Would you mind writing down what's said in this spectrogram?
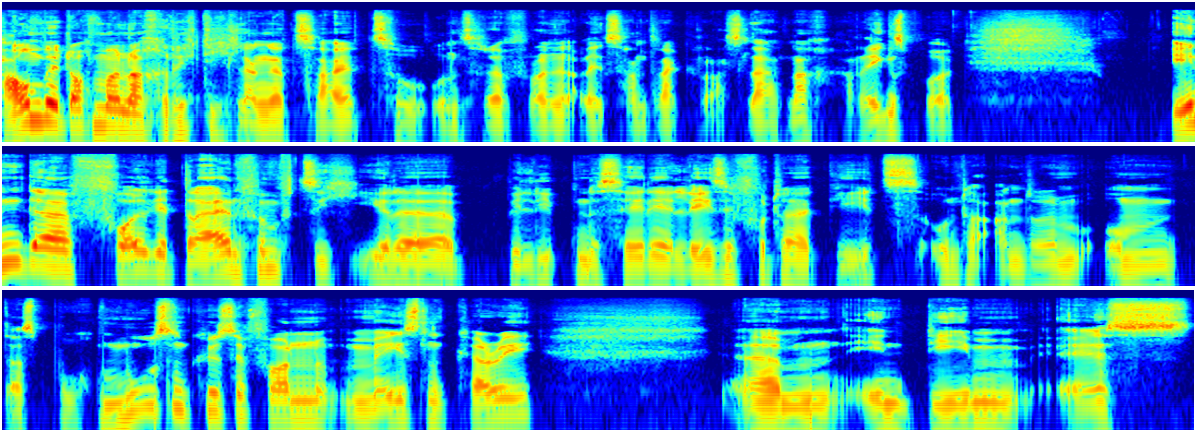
Schauen wir doch mal nach richtig langer Zeit zu unserer Freundin Alexandra Grassler nach Regensburg. In der Folge 53 ihrer beliebten Serie Lesefutter geht's unter anderem um das Buch Musenküsse von Mason Curry, ähm, in dem es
